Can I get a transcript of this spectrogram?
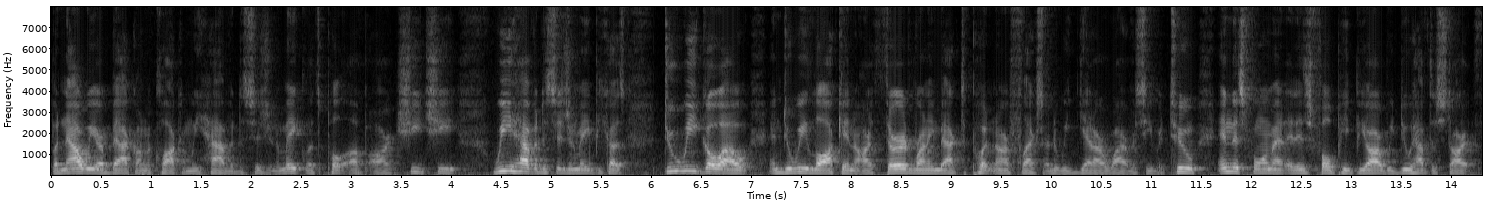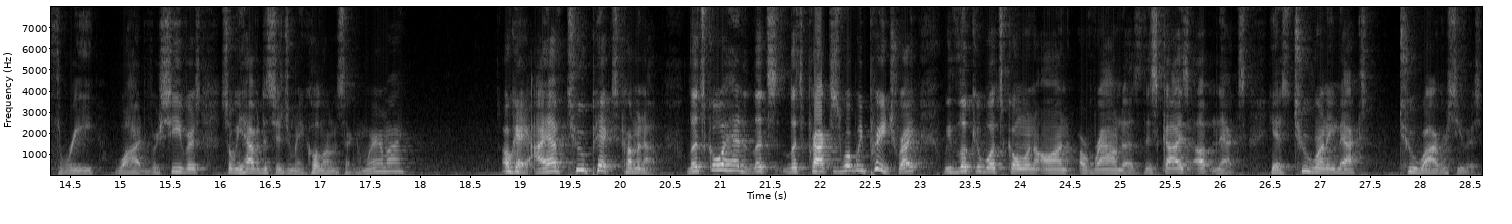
But now we are back on the clock and we have a decision to make. Let's pull up our cheat sheet. We have a decision to make because do we go out and do we lock in our third running back to put in our flex, or do we get our wide receiver two? In this format, it is full PPR. We do have to start three wide receivers. So we have a decision to make. Hold on a second. Where am I? Okay, I have two picks coming up. Let's go ahead. Let's let's practice what we preach, right? We look at what's going on around us. This guy's up next. He has two running backs, two wide receivers.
